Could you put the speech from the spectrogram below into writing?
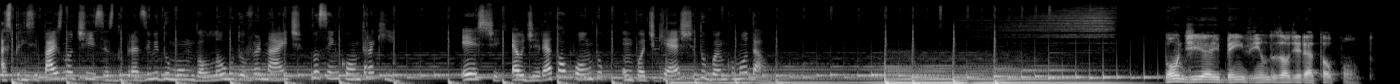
As principais notícias do Brasil e do mundo ao longo do overnight você encontra aqui. Este é o Direto ao Ponto, um podcast do Banco Modal. Bom dia e bem-vindos ao Direto ao Ponto.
